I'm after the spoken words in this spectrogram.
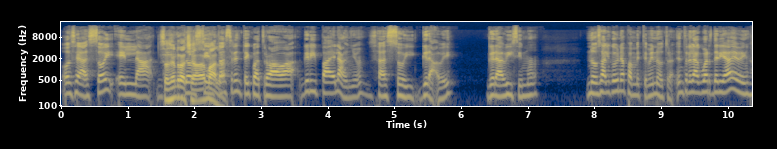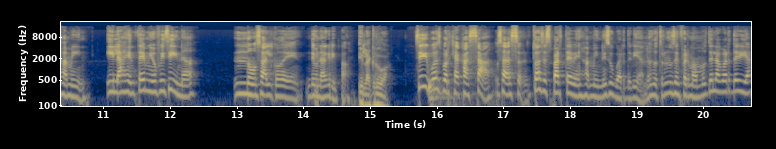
O sea, soy en la ¿Estás enrachada 234 gripa del año. O sea, soy grave, gravísima. No salgo de una para meterme en otra. Entre la guardería de Benjamín y la gente de mi oficina, no salgo de, de una gripa. ¿Y la grúa? Sí, pues porque acá está. O sea, tú haces parte de Benjamín y su guardería. Nosotros nos enfermamos de la guardería.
